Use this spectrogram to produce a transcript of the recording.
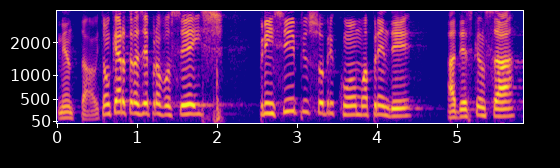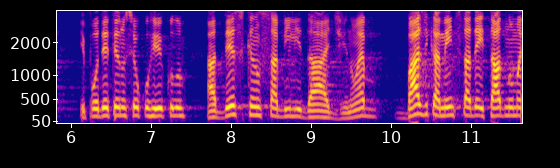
mental. Então quero trazer para vocês princípios sobre como aprender a descansar e poder ter no seu currículo a descansabilidade. Não é basicamente estar deitado numa,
